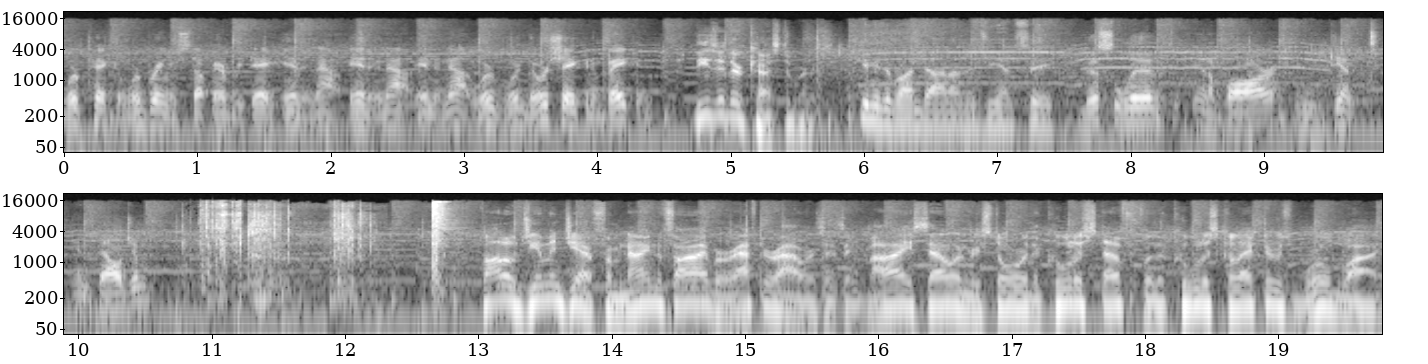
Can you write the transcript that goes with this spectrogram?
We're picking, we're bringing stuff every day, in and out, in and out, in and out. We're, we're, we're shaking and baking. These are their customers. Give me the rundown on the GMC. This lived in a bar in Ghent in Belgium. Follow Jim and Jeff from 9 to 5 or after hours as they buy, sell, and restore the coolest stuff for the coolest collectors worldwide.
